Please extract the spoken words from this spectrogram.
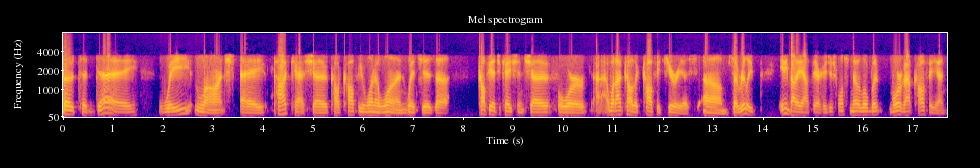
So today we launched a podcast show called Coffee 101, which is a coffee education show for uh, what I call the coffee curious. Um, so really, anybody out there who just wants to know a little bit more about coffee, and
